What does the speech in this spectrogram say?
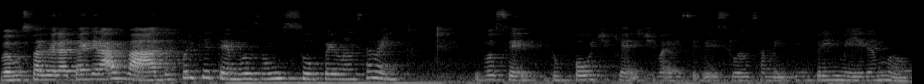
Vamos fazer até gravado porque temos um super lançamento. E você do podcast vai receber esse lançamento em primeira mão,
